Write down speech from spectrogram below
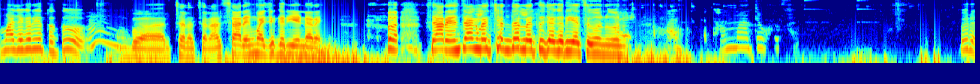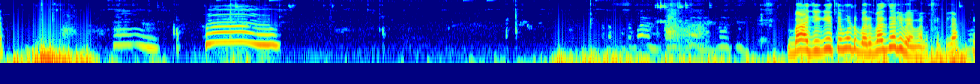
माझ्या घरी येतो तू? बर चला चला. आज सारंग माझ्या घरी येणार आहे. सारंग चांगला छंद धरला तुझ्या घरी यायचं म्हणून. बरं भाजी घेते मुठभर बस झाली बाई मला किती लागते.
